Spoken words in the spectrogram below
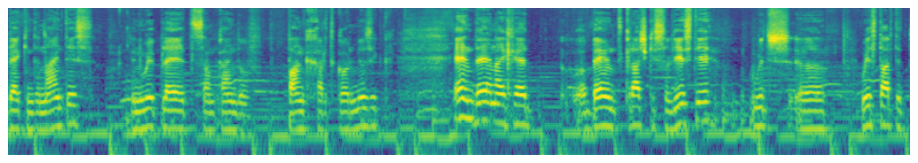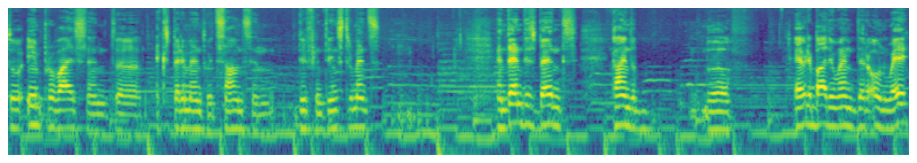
back in the 90s, and we played some kind of punk hardcore music. And then I had a band, Krashki Solisti, which uh, we started to improvise and uh, experiment with sounds and different instruments. And then this band kind of uh, everybody went their own way,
